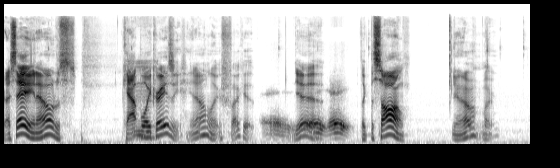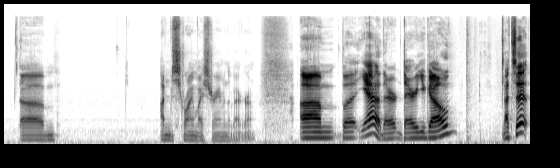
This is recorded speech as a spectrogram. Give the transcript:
can I say you know just catboy Mm. crazy you know like fuck it Hey, Yeah. Hey, hey. like the song, you know. Like, um, I'm destroying my stream in the background. Um, but yeah, there, there you go. That's it.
